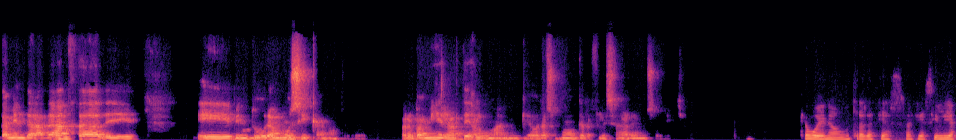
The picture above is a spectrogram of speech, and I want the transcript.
también de la danza, de eh, pintura, música, ¿no? Pero para mí el arte es algo más, que ahora supongo que reflexionaremos sobre ello. Qué bueno, muchas gracias, gracias Silvia.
